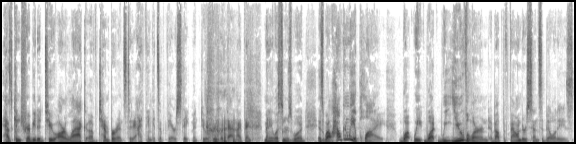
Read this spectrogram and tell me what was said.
has contributed to our lack of temperance today. I think it's a fair statement to agree with that, and I think many listeners would as well. How can we apply what we what we you've learned about the founder's sensibilities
